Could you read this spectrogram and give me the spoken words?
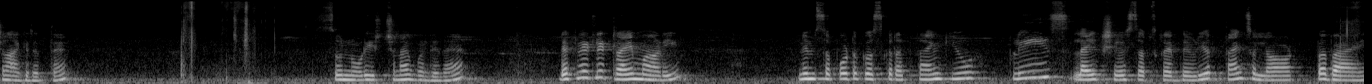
ಚೆನ್ನಾಗಿರುತ್ತೆ. ಸೊ ನೋಡಿ ಇಷ್ಟು ಚೆನ್ನಾಗಿ ಬಂದಿದೆ. ಡೆಫಿನೆಟ್ಲಿ ಟ್ರೈ ಮಾಡಿ. ನಿಮ್ಮ ಸಪೋರ್ಟಿಗೋಸ್ಕರ thank you please like share subscribe the video thanks a lot bye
